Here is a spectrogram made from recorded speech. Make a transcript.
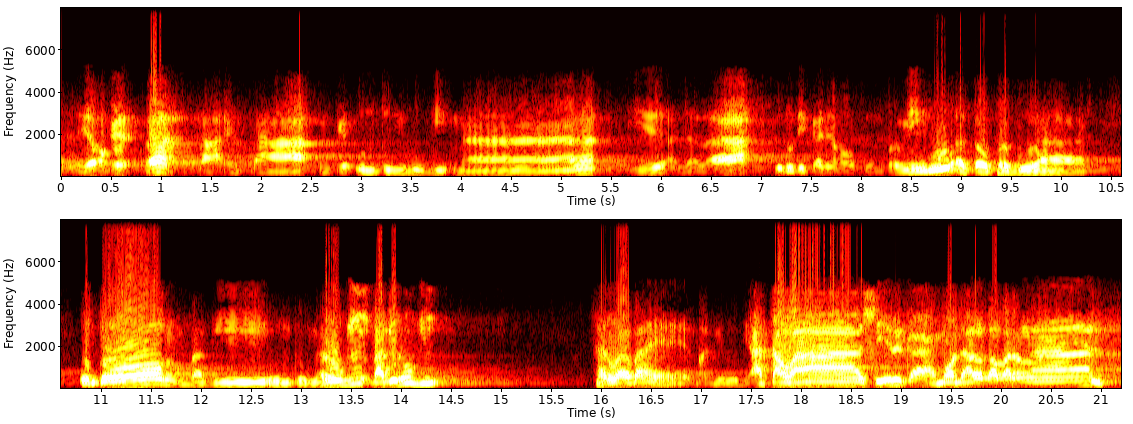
Oke eh, untung rugi I adalah dikannya Open perminggu atau perbula untung bagi untung rugi bagi rugi baik bagi rugi atau sirka modal babangan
